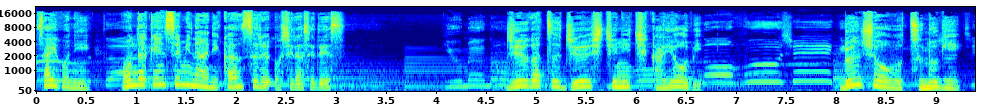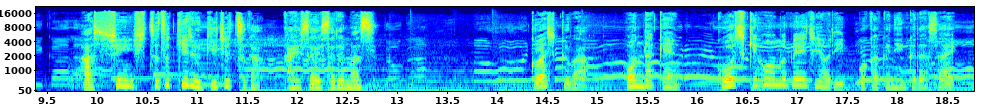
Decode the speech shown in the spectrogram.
最後に本田健セミナーに関するお知らせです。10月17日火曜日文章を紡ぎ発信し続ける技術が開催されます。詳しくは本田健公式ホームページよりご確認ください。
